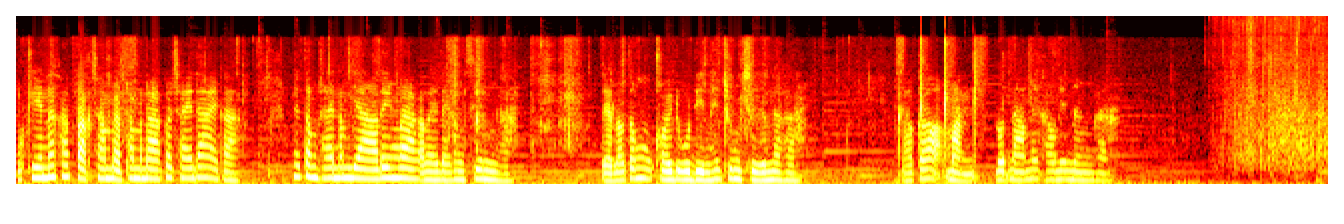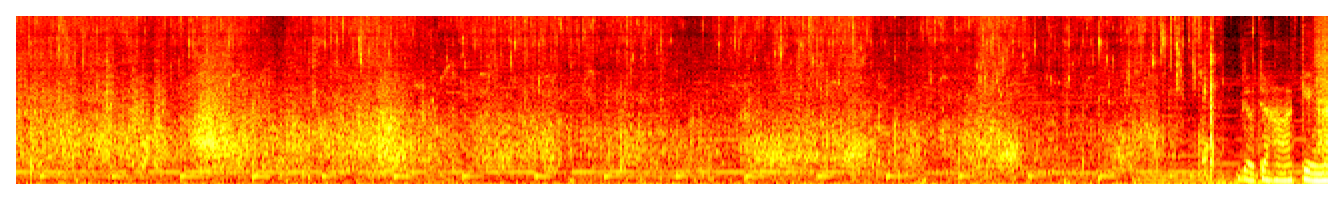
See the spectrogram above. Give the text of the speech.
โอเคนะคะปักชำแบบธรรมดาก็ใช้ได้ค่ะ ไม่ต้องใช้น้ำยาเร่งรากอะไรใดทั้งสิ้นค่ะ แต่เราต้องคอยดูดินให้ชุ่มชื้นนะคะ แล้วก็หมั่นรดน้ำให้เขานิดนึงค่ะเดี๋ยวจะหากิ่งใน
